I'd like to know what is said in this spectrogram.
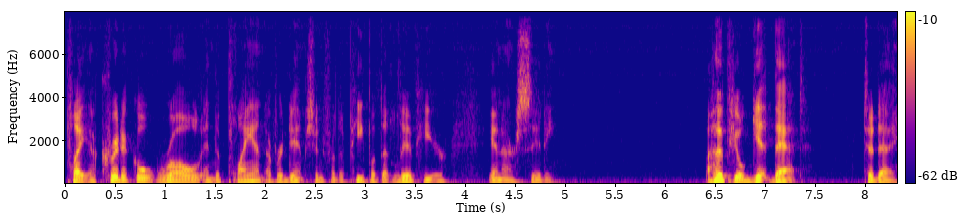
play a critical role in the plan of redemption for the people that live here in our city. I hope you'll get that today.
